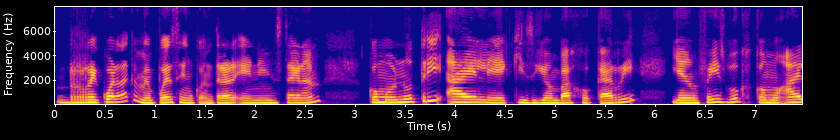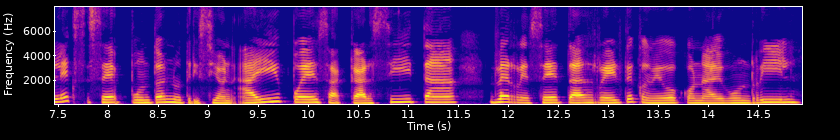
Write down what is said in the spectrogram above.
Recuerda que me puedes encontrar en Instagram como NutriALX-Carry y en Facebook como AlexC.nutrición. Ahí puedes sacar cita, ver recetas, reírte conmigo con algún reel.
